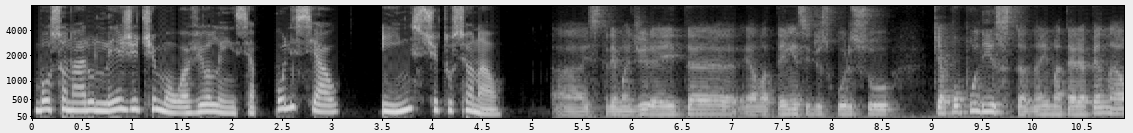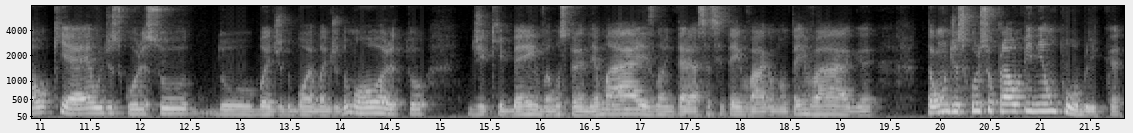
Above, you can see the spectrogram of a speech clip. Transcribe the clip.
Bolsonaro legitimou a violência policial e institucional. A extrema-direita ela tem esse discurso que é populista né, em matéria penal, que é o discurso do bandido bom é bandido morto, de que, bem, vamos prender mais, não interessa se tem vaga ou não tem vaga. Então, um discurso para a opinião pública.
